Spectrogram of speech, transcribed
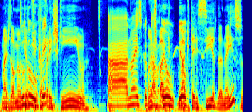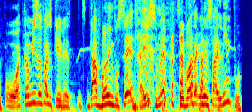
mas ao mesmo Tudo tempo fica fake. fresquinho. Ah, não é isso que eu tava... Eu, eu, Antibactericida, não é isso? pô, a camisa faz o quê? Dá banho em você? É isso mesmo? Você bota a camisa e sai limpo?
